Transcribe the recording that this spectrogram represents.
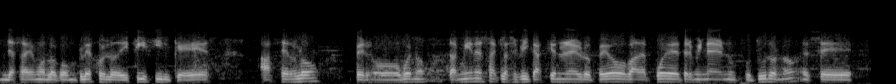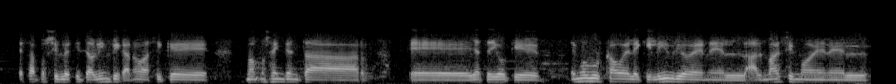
Ya sabemos lo complejo y lo difícil que es hacerlo, pero bueno, también esa clasificación en el europeo va, puede determinar en un futuro, ¿no? Ese, esa posible cita olímpica, ¿no? Así que vamos a intentar, eh, ya te digo que hemos buscado el equilibrio en el, al máximo en el,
